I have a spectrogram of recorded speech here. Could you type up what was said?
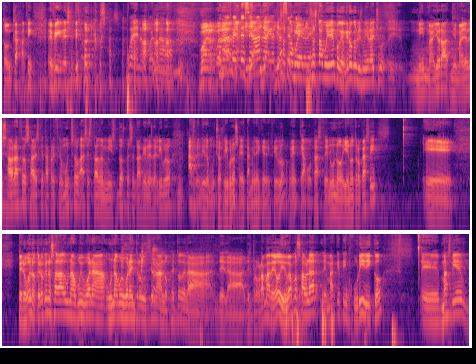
todo encaja, en fin, en fin, ese tipo de cosas. Bueno, pues nada. Bueno, pues Unas nada, veces se gana y eso otras se está muy, pierde. eso está muy bien porque creo que Luis Miguel ha hecho eh, mi mayor, mis mayores abrazos, sabes que te aprecio mucho, has estado en mis dos presentaciones del libro, has vendido muchos libros, eh, también hay que decirlo, eh, que agotaste en uno y en otro casi. Eh, pero bueno, creo que nos ha dado una muy buena, una muy buena introducción al objeto de la- de la- del programa de hoy. Hoy vamos a hablar de marketing jurídico, eh, más bien,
